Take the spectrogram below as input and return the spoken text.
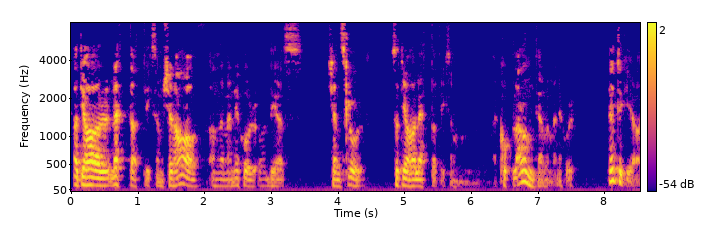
Att jag har lätt att liksom känna av andra människor och deras känslor. Så att jag har lätt att liksom koppla an till andra människor. Det tycker jag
